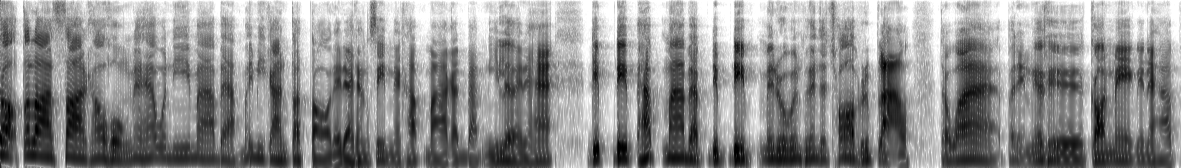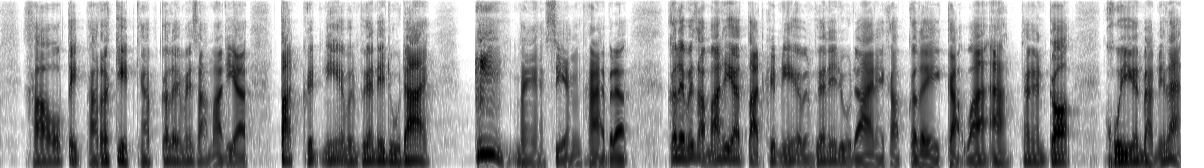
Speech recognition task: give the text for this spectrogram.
จาะตลาดศาสตร์ข่าวหงนะฮะวันนี้มาแบบไม่มีการตัดต่อใดๆทั้งสิ้นนะครับ มากันแบบนี้เลยนะฮะดิบๆครับมาแบบดิบๆ ไม่รู้เพื่อนๆจะชอบหรือเปล่า แต่ว่าประเด็นก็คือก้อนเมฆเนี่ยนะครับเขาติดภารกิจครับก็เลยไม่สามารถที่จะตัดคลิปนี้ให้เพื่อนๆได้ดูได้แหมเสียงหายไปแล้ว ก็เลยไม่สามารถที่จะตัดคลิปนี้ให้กับเพื่อนๆได้ดูได้นะครับ ก็เลยกะว่าอะถ้างั้นก็คุยกันแบบนี้แหละ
